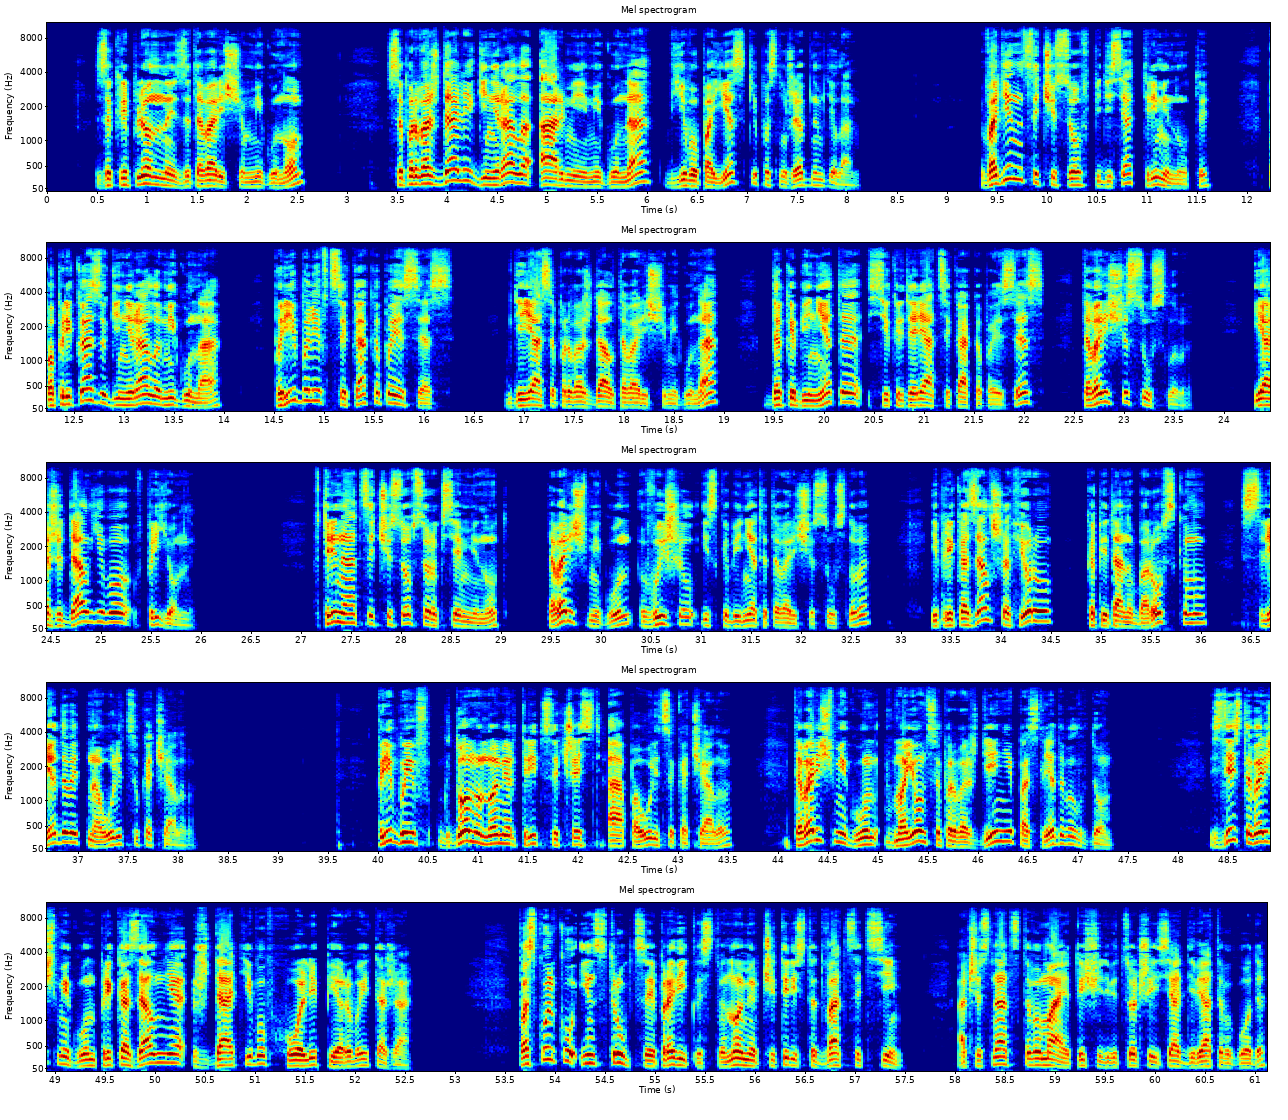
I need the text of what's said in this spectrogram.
закрепленные за товарищем Мигуном, сопровождали генерала армии Мигуна в его поездке по служебным делам. В 11 часов 53 минуты по приказу генерала Мигуна прибыли в ЦК КПСС, где я сопровождал товарища Мигуна до кабинета секретаря ЦК КПСС товарища Суслова и ожидал его в приемной. В 13 часов 47 минут Товарищ Мигун вышел из кабинета товарища Суслова и приказал шоферу, капитану Боровскому, следовать на улицу Качалова. Прибыв к дому номер 36А по улице Качалова, товарищ Мигун в моем сопровождении последовал в дом. Здесь товарищ Мигун приказал мне ждать его в холле первого этажа. Поскольку инструкция правительства номер 427 от 16 мая 1969 года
